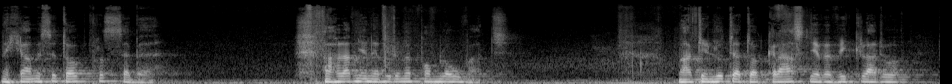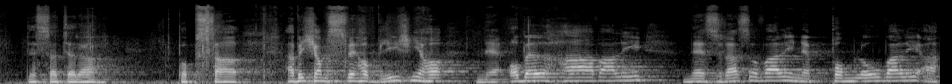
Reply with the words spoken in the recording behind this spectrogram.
necháme se to pro sebe. A hlavně nebudeme pomlouvat. Martin Luther to krásně ve výkladu desatera popsal. abychom svého blížního neobelhávali, nezrazovali, nepomlouvali a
